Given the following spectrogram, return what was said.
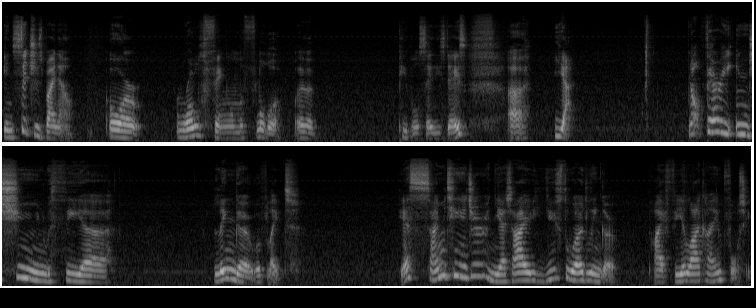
in stitches by now, or rolfing on the floor, whatever people say these days. Uh, yeah. Not very in tune with the, uh, lingo of late. Yes, I'm a teenager, and yet I use the word lingo. I feel like I am 40.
